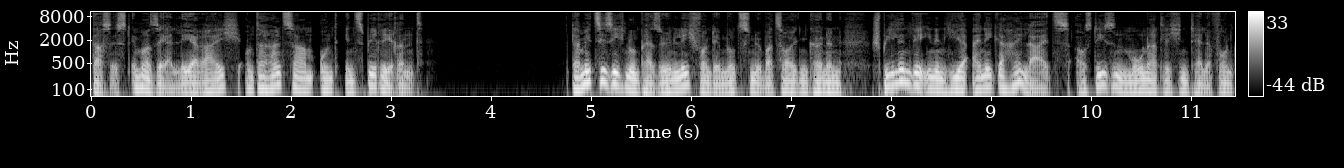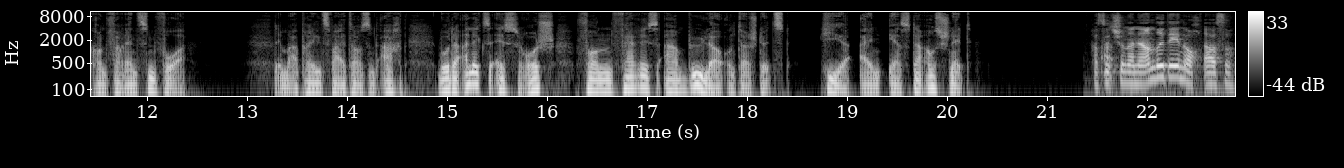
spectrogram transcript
Das ist immer sehr lehrreich, unterhaltsam und inspirierend. Damit Sie sich nun persönlich von dem Nutzen überzeugen können, spielen wir Ihnen hier einige Highlights aus diesen monatlichen Telefonkonferenzen vor. Im April 2008 wurde Alex S. Rusch von Ferris A. Bühler unterstützt. Hier ein erster Ausschnitt. Hast du jetzt schon eine andere Idee noch, also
